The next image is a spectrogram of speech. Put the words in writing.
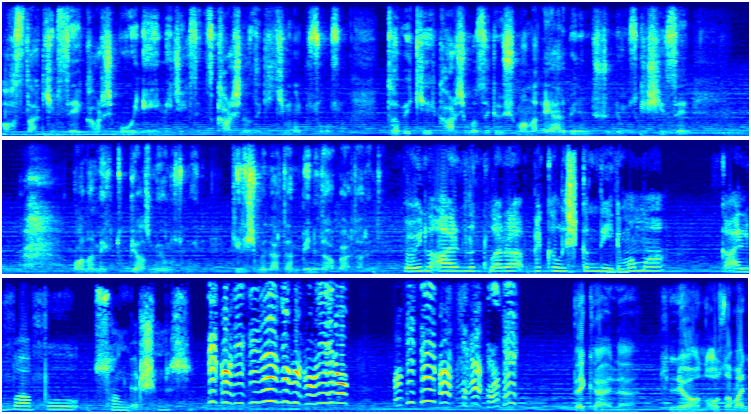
asla kimseye karşı boyun eğmeyeceksiniz. Karşınızdaki kim olursa olsun. Tabii ki karşımızdaki düşmanlar eğer benim düşündüğümüz kişi ise bana mektup yazmayı unutmayın. Gelişmelerden beni de haberdar edin. Böyle ayrılıklara pek alışkın değilim ama galiba bu son görüşümüz. Pekala. Leon, o zaman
